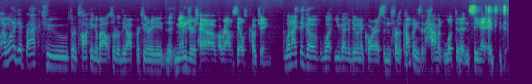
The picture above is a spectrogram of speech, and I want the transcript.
I want to get back to sort of talking about sort of the opportunity that managers have around sales coaching. When I think of what you guys are doing at Chorus, and for the companies that haven't looked at it and seen it, it's, it's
